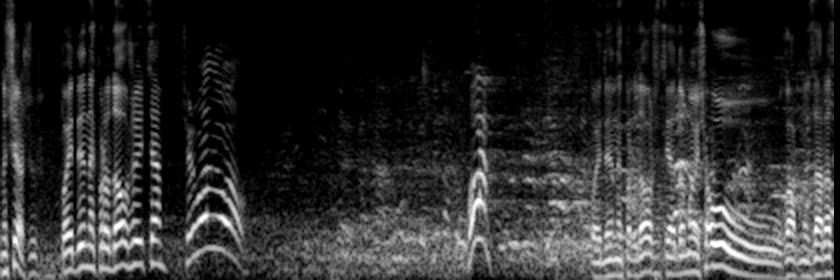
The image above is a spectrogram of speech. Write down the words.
Ну що ж, поєдинок продовжується. Червоний гол! Поєдинок продовжується. Я думаю, що Оу, гарно зараз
